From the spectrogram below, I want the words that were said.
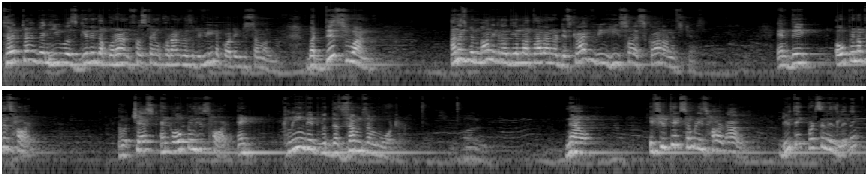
Third time when he was given the Quran, first time Quran was revealed according to some Allah. But this one, Anas bin Malik radiallahu ta'ala described, he saw a scar on his chest. And they opened up his heart, chest, and opened his heart and cleaned it with the Zamzam water. Now, if you take somebody's heart out, do you think person is living?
